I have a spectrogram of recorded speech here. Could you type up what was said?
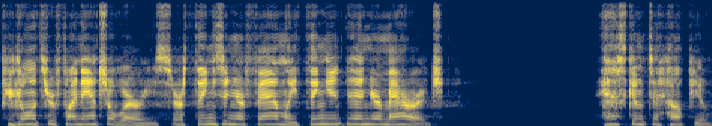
If you're going through financial worries or things in your family, things in your marriage, ask Him to help you.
